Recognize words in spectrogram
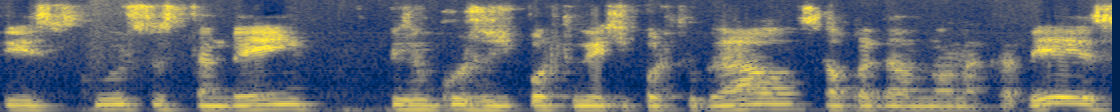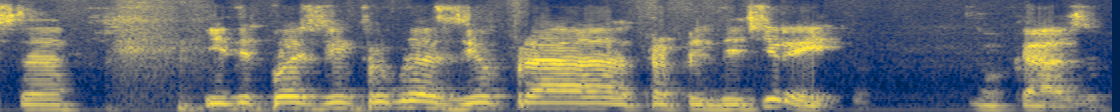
fiz cursos também. Fiz um curso de português de Portugal, só para dar um nó na cabeça. E depois vim para o Brasil para aprender direito, no caso.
